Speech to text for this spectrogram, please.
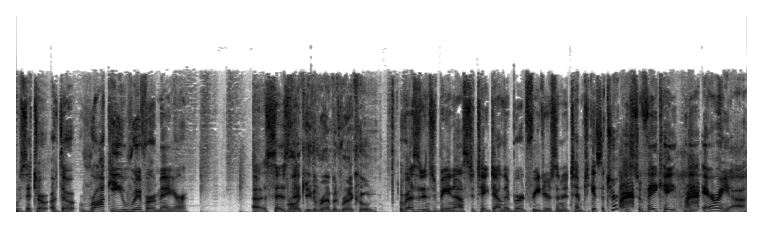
was it uh, the Rocky River mayor, uh, says that Rocky the Rabbit Raccoon? Residents are being asked to take down their bird feeders in an attempt to get the turkeys to vacate the area.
